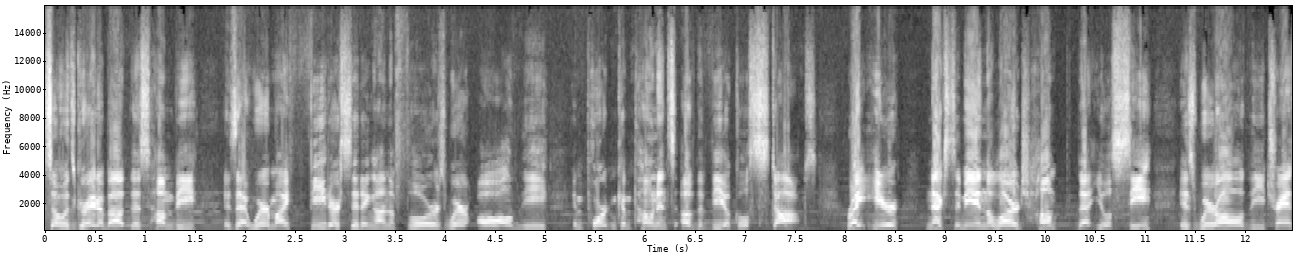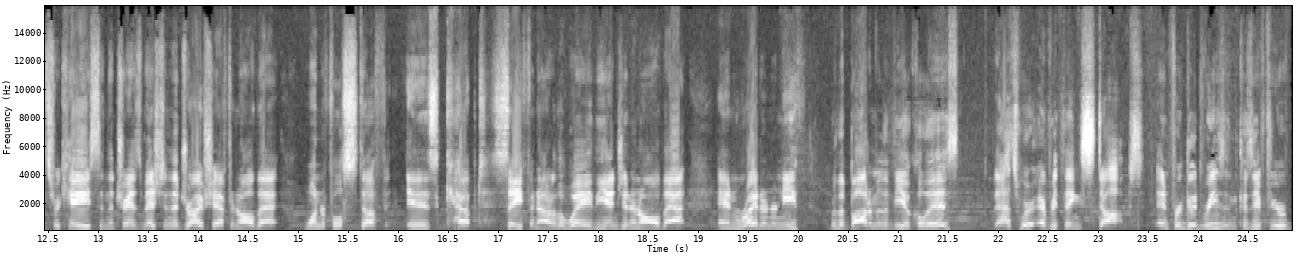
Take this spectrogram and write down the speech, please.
So what's great about this Humvee is that where my feet are sitting on the floor is where all the important components of the vehicle stops. Right here next to me in the large hump that you'll see is where all the transfer case and the transmission, the drive shaft and all that wonderful stuff is kept safe and out of the way, the engine and all that. And right underneath where the bottom of the vehicle is, that's where everything stops. And for good reason, because if you're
